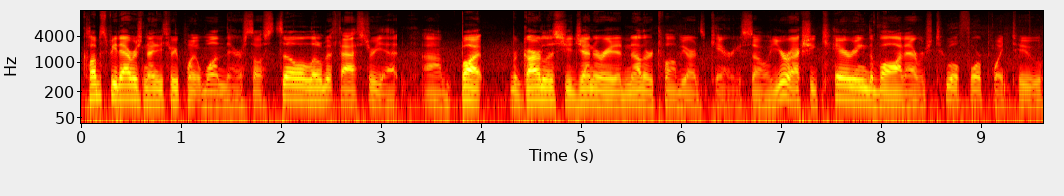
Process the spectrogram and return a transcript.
club speed average 93.1 there, so still a little bit faster yet. Um, but regardless, you generated another 12 yards of carry. So you're actually carrying the ball on average 204.2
